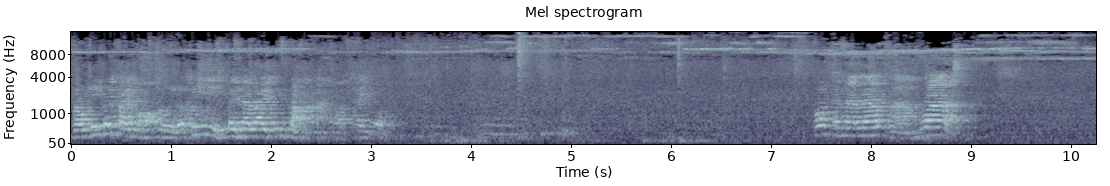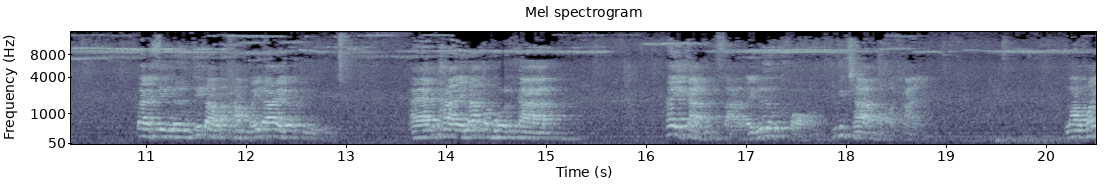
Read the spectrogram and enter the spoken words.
คราวนี้ไม่ไปหมออื่นแล้วพี่เป็นอะไรคุณกลับมาหมอไทยหมดเพราะฉะนั้นแล้วถามว่า แต่สิ่งหนึ่งที่เราทำไม่ได้ก็คือแผนไทยและกระบวนการ ให้การศึกษาในเรื่องของวิชาหมอไทย เราไม่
